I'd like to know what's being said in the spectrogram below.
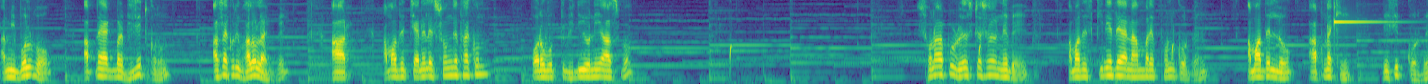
আমি বলব আপনারা একবার ভিজিট করুন। আশা করি ভালো লাগবে। আর আমাদের চ্যানেলের সঙ্গে থাকুন। পরবর্তী ভিডিও নিয়ে আসব। সোনারপুর রেল স্টেশনে নেবে আমাদের স্ক্রিনে দেওয়া নাম্বারে ফোন করবেন। আমাদের লোক আপনাকে রিসিভ করবে।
